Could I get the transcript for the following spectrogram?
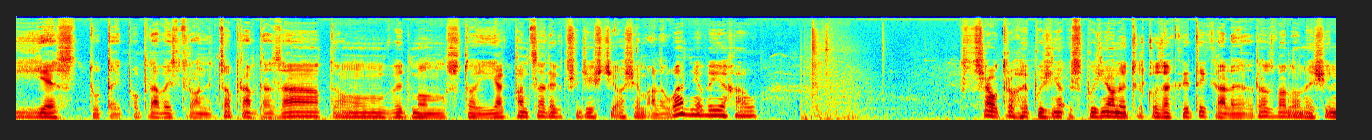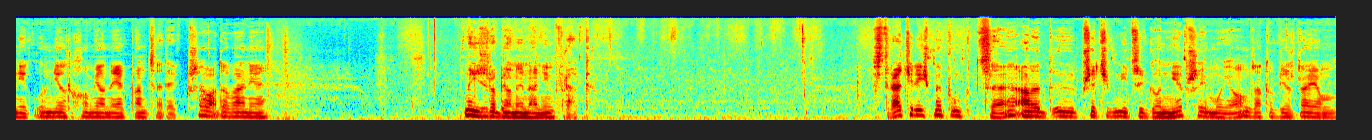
Jest tutaj po prawej stronie. Co prawda za tą wydmą stoi jak pancerek 38, ale ładnie wyjechał. Strzał trochę późnio- spóźniony tylko za krytykę, ale rozwalony silnik unieruchomiony jak pancerek. Przeładowanie. No i zrobiony na nim frak. Straciliśmy punkt C, ale y, przeciwnicy go nie przejmują, za to wjeżdżają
